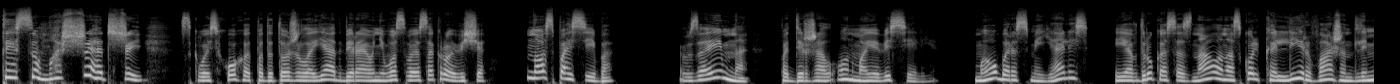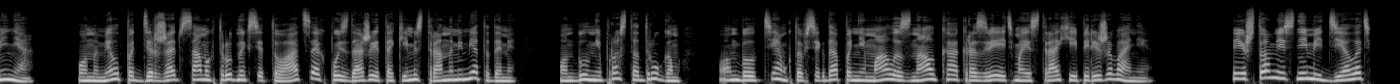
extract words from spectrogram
«Ты сумасшедший!» — сквозь хохот подытожила я, отбирая у него свое сокровище. «Но спасибо». «Взаимно», — поддержал он мое веселье. Мы оба рассмеялись, и я вдруг осознала, насколько Лир важен для меня. Он умел поддержать в самых трудных ситуациях, пусть даже и такими странными методами. Он был не просто другом, он был тем, кто всегда понимал и знал, как развеять мои страхи и переживания. «И что мне с ними делать?»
